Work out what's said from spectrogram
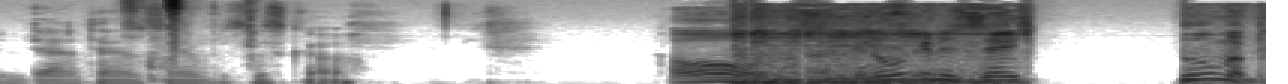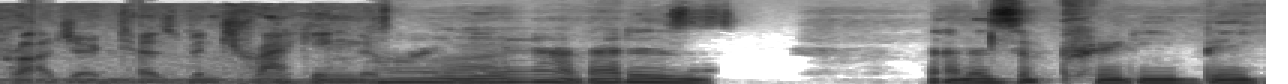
in downtown San Francisco. Oh, An organization, Puma Project, has been tracking this. Oh yeah, that is that is a pretty big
